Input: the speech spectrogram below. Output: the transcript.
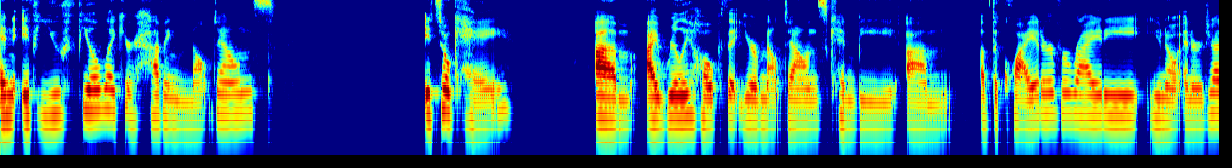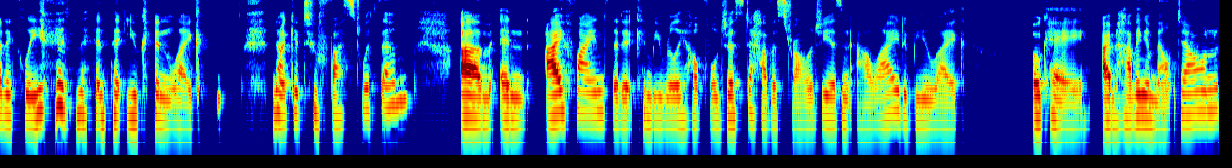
and if you feel like you're having meltdowns, it's okay. Um, I really hope that your meltdowns can be um, of the quieter variety, you know, energetically, and, that you can like not get too fussed with them. Um, and I find that it can be really helpful just to have astrology as an ally to be like, okay, I'm having a meltdown,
